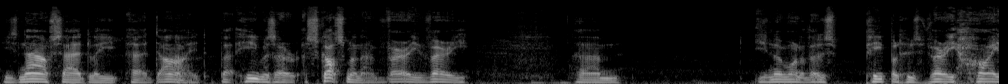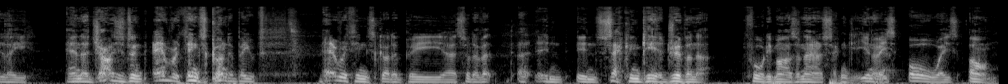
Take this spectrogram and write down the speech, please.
He's now sadly uh, died, but he was a, a Scotsman, a very, very, um, you know, one of those people who's very highly energized and everything's going to be, everything's got to be uh, sort of at, uh, in in second gear, driven at forty miles an hour in second. You know, Yeah. he's always on,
